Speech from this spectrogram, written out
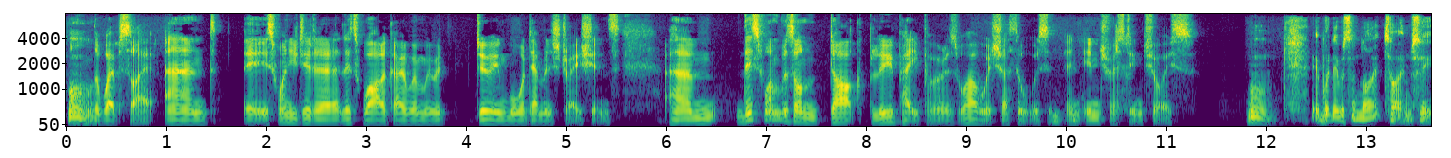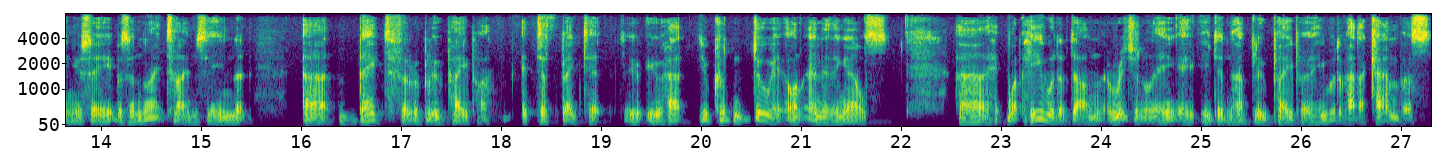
on the website. And it's one you did a little while ago when we were doing more demonstrations. Um, this one was on dark blue paper as well, which I thought was an interesting choice. Mm. But it was a nighttime scene, you see. It was a nighttime scene that uh, begged for a blue paper. It just begged it. You, you had you couldn't do it on anything else. Uh, what he would have done originally, he didn't have blue paper. He would have had a canvas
